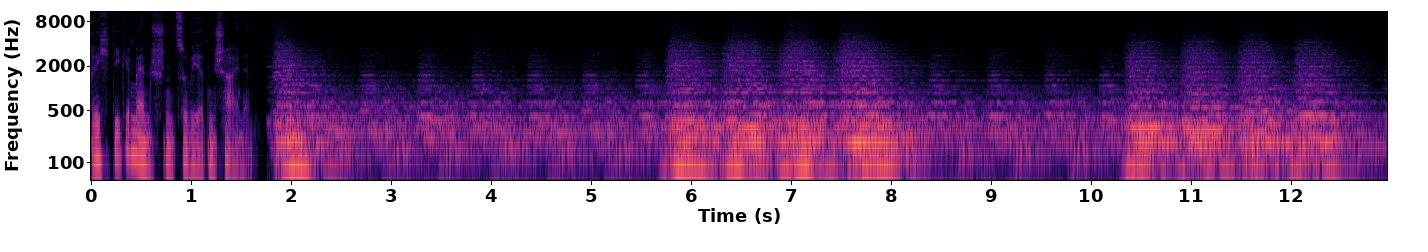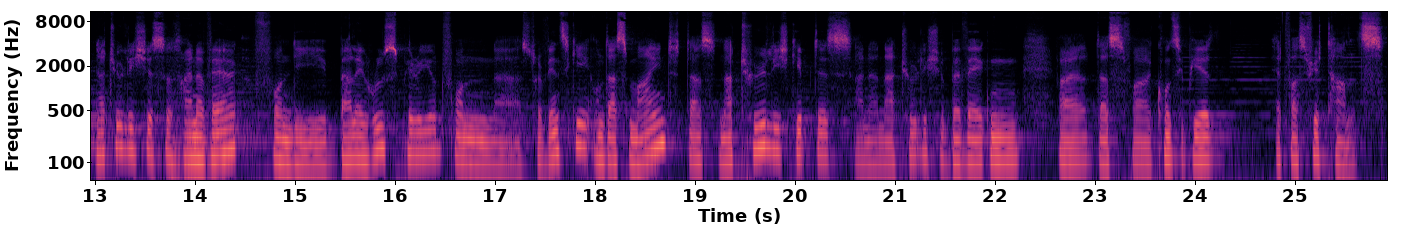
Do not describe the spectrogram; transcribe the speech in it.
richtige Menschen zu werden scheinen. Natürlich ist es ein Werk von der Ballet Russe Period von äh, Stravinsky und das meint, dass natürlich gibt es eine natürliche Bewegung, weil das war konzipiert etwas für Tanz,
